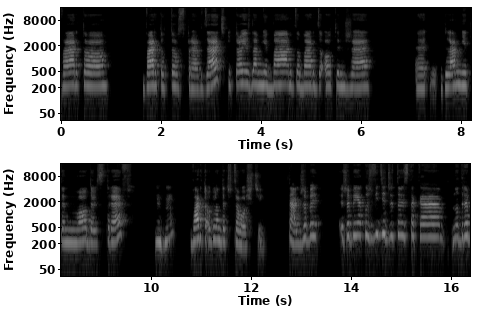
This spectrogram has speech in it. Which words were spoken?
warto, warto to sprawdzać i to jest dla mnie bardzo, bardzo o tym, że dla mnie ten model stref Mhm. warto oglądać w całości. Tak, żeby, żeby jakoś widzieć, że to jest taka, no drab,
